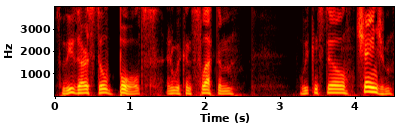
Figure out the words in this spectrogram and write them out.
So these are still bolts, and we can select them. We can still change them,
